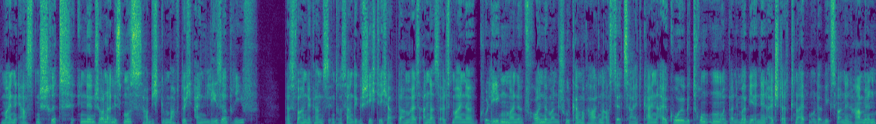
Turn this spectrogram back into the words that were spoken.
meinen ersten Schritt in den Journalismus habe ich gemacht durch einen Leserbrief. Das war eine ganz interessante Geschichte. Ich habe damals anders als meine Kollegen, meine Freunde, meine Schulkameraden aus der Zeit keinen Alkohol getrunken und wann immer wir in den Altstadtkneipen unterwegs waren in Hameln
